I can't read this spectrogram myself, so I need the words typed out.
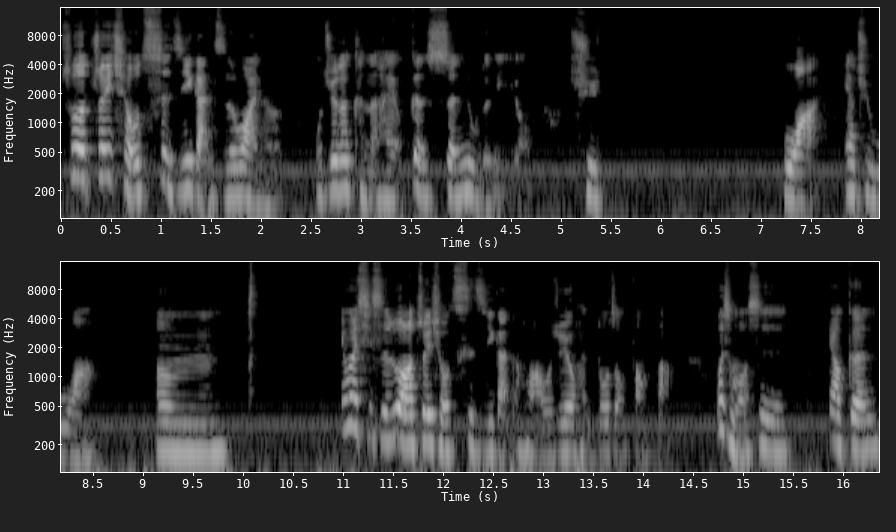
除了追求刺激感之外呢，我觉得可能还有更深入的理由去挖，要去挖。嗯，因为其实如果要追求刺激感的话，我觉得有很多种方法。为什么是要跟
